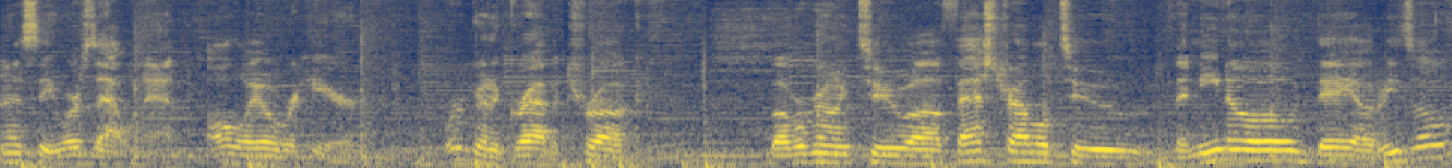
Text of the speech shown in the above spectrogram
Let's see, where's that one at? all the way over here. We're going to grab a truck, but we're going to uh, fast travel to Veneno de Arizo,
